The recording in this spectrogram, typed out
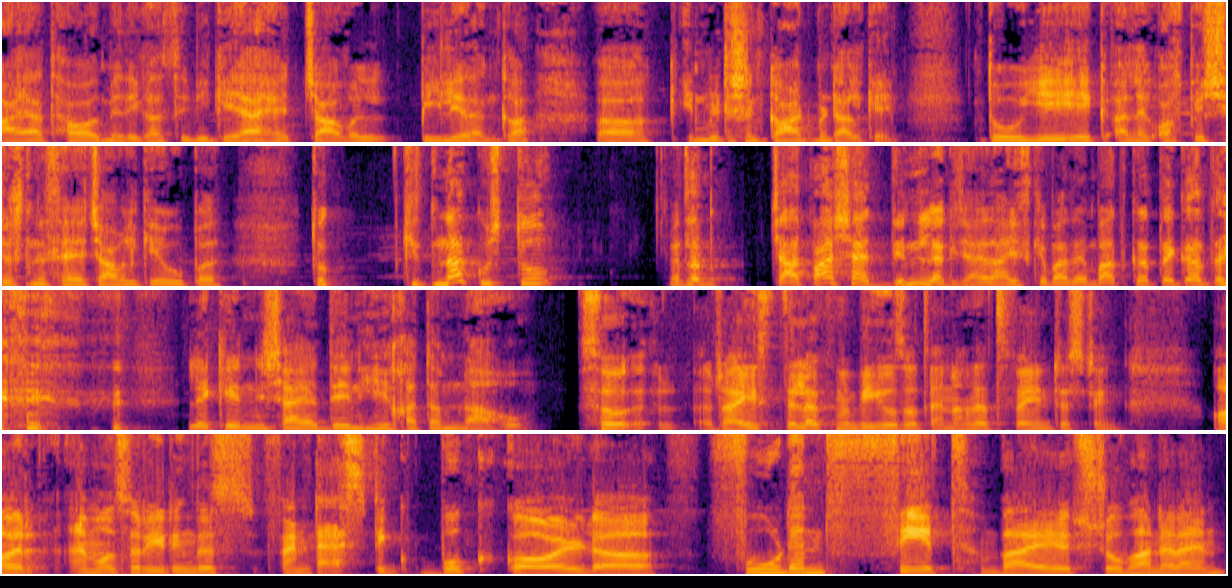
आया था और मेरे घर से भी गया है चावल पीले रंग का इनविटेशन कार्ड में डाल के। तो ये एक अलग ऑस्पिशियसनेस है चावल के ऊपर। तो कितना कुछ तो मतलब चार पाँच शायद दिन लग जाए राइस के बारे में बात करते करते लेकिन शायद दिन ही खत्म ना हो। सो राइस तिलक में भी यूज़ होता है ना? दैट्स वेरी इंटरेस्टिंग और I am also reading this fantastic book called food and faith by Shoba Narayan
